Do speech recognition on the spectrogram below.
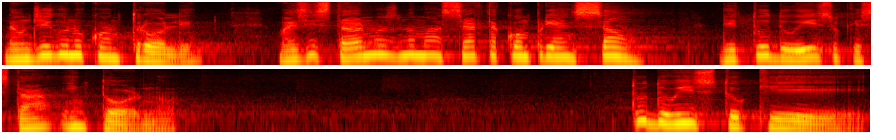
não digo no controle, mas estarmos numa certa compreensão de tudo isso que está em torno. Tudo isto que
